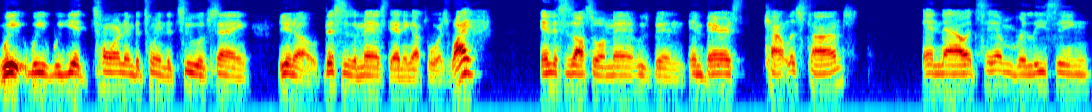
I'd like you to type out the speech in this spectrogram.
We we we get torn in between the two of saying, you know, this is a man standing up for his wife, and this is also a man who's been embarrassed countless times and now it's him releasing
